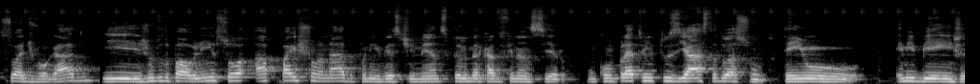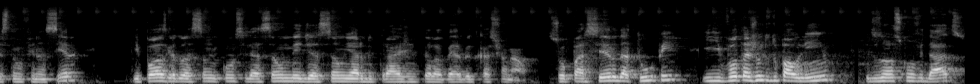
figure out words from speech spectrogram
sou advogado e, junto do Paulinho, sou apaixonado por investimentos pelo mercado financeiro, um completo entusiasta do assunto. Tenho MBA em gestão financeira e pós-graduação em conciliação, mediação e arbitragem pela Verba Educacional. Sou parceiro da Tulpen e vou estar junto do Paulinho e dos nossos convidados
